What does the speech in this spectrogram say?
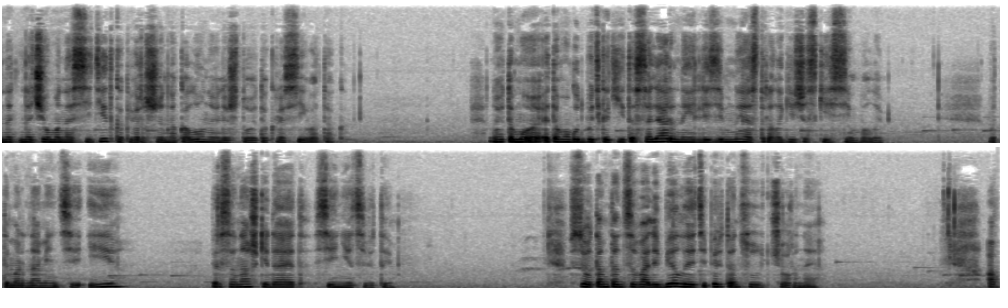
на, на чем она сидит, как вершина колонны или что, это красиво так. Но это, это могут быть какие-то солярные или земные астрологические символы в этом орнаменте. И персонаж кидает синие цветы. Все, там танцевали белые, теперь танцуют черные. А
